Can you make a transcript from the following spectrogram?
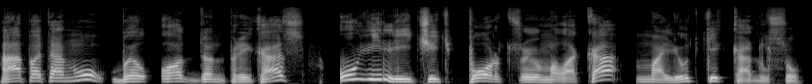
а потому был отдан приказ увеличить порцию молока малютке Кадлсу.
